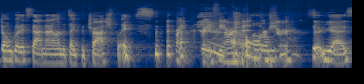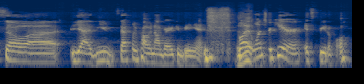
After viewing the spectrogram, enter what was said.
don't go to Staten Island. It's like the trash place. Right, right. It's the armpit for Um, sure. So yeah, so uh, yeah, you definitely probably not very convenient. but it- once you're here, it's beautiful.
